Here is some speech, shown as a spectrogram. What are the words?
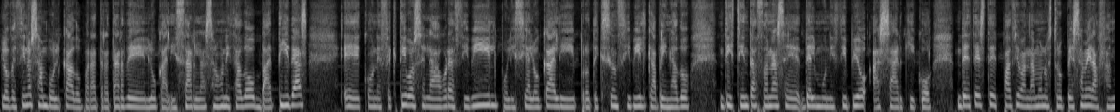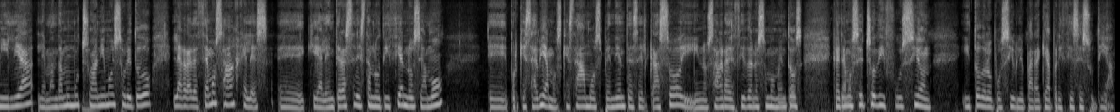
los vecinos se han volcado para tratar de localizarlas. Han organizado batidas eh, con efectivos en la Guardia Civil, Policía Local y Protección Civil que ha peinado distintas zonas eh, del municipio asárquico. Desde este espacio mandamos nuestro pésame a la familia, le mandamos mucho ánimo y sobre todo le agradecemos a Ángeles eh, que al enterarse de esta noticia nos llamó eh, porque sabíamos que estábamos pendientes del caso y nos ha agradecido en esos momentos que hayamos hecho difusión y todo lo posible para que apreciese su tía.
